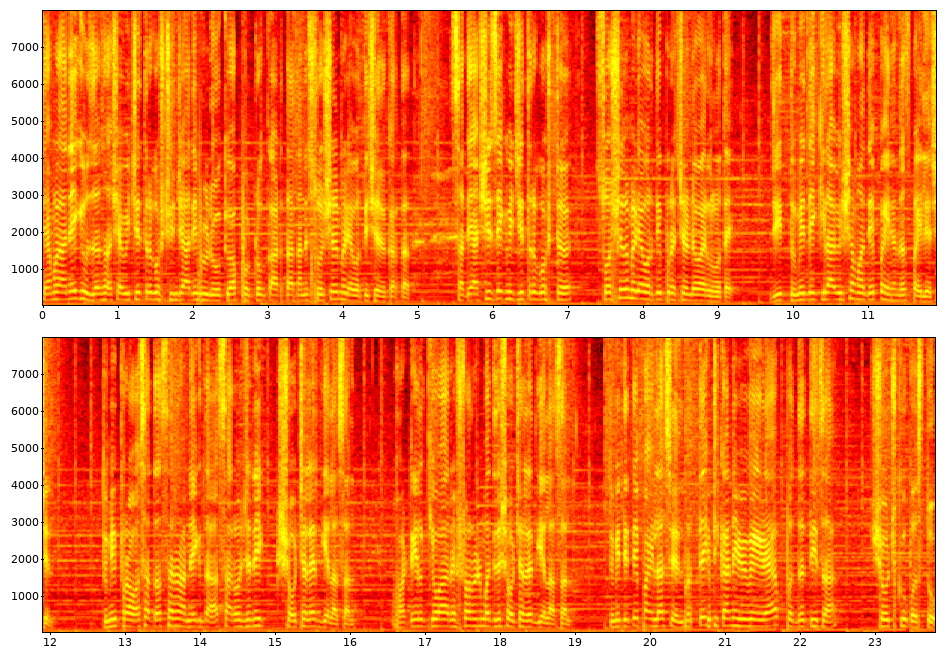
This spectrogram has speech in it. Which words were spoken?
त्यामुळे अनेक युजर्स अशा विचित्र गोष्टींचे आधी व्हिडिओ किंवा फोटो काढतात आणि सोशल मीडियावरती शेअर करतात. सध्या अशीच एक विचित्र गोष्ट सोशल मीडियावरती प्रचंड व्हायरल होत आहे जी तुम्ही देखील आयुष्यामध्ये पहिल्यांदाच पाहिली असेल. तुम्ही प्रवासात असताना अनेकदा सार्वजनिक शौचालयात गेला असाल हॉटेल किंवा रेस्टॉरंटमधील शौचालयात गेला असाल तुम्ही तिथे पाहिलं असेल प्रत्येक ठिकाणी वेगवेगळ्या पद्धतीचा शौचकूप असतो.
